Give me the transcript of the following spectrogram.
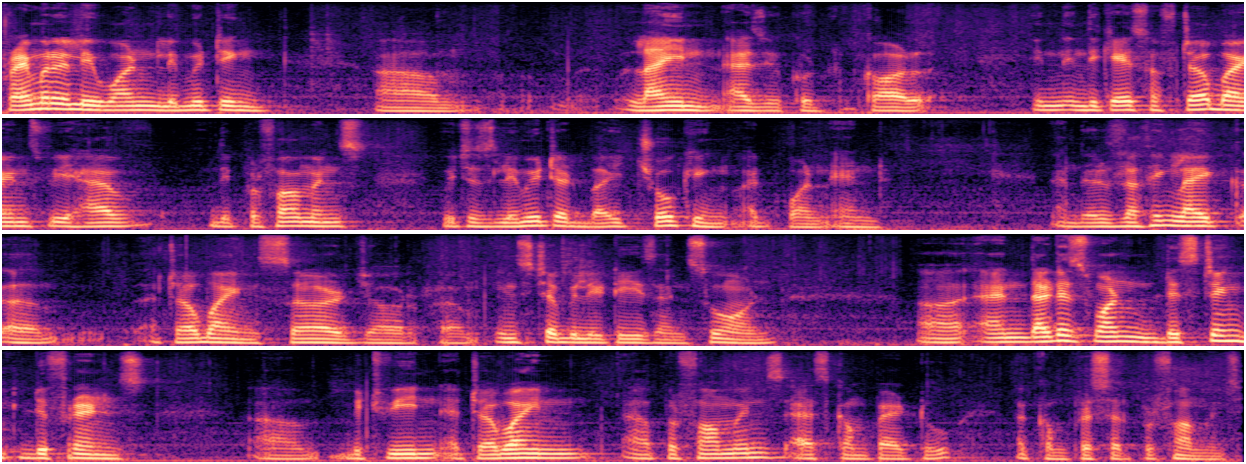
primarily one limiting um, line as you could call. In, in the case of turbines, we have the performance which is limited by choking at one end and there is nothing like uh, a turbine surge or um, instabilities and so on and that is one distinct difference uh, between a turbine uh, performance as compared to a compressor performance.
